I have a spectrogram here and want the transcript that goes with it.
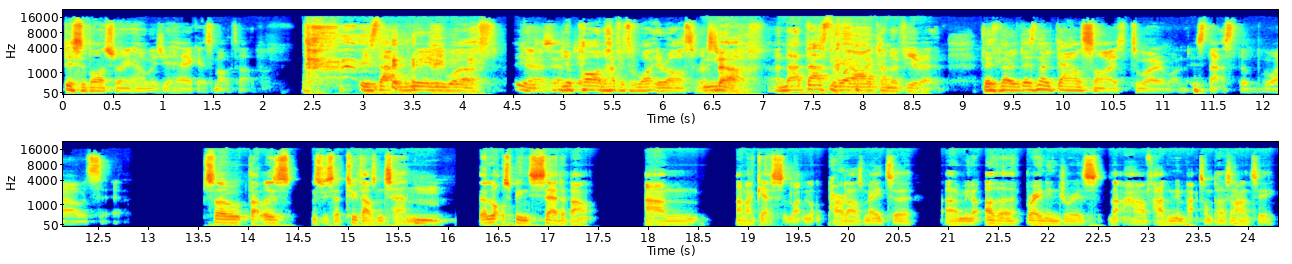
disadvantage of wearing a helmet is your hair gets mucked up. is that really worth you know, your partner having to wipe your ass the rest No. of your life? And that that's the way I kind of view it. There's no there's no downside to wearing one. Is that's the way I would see it. So that was, as we said, 2010. Hmm. A lot's been said about, um, and I guess like, like parallels made to, um, you know, other brain injuries that have had an impact on personality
